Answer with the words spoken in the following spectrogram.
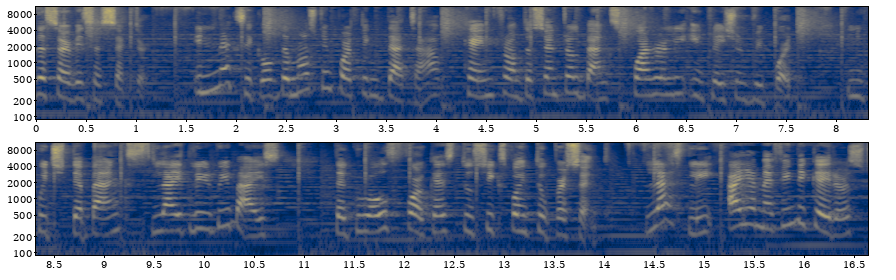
the services sector. In Mexico, the most important data came from the central bank's quarterly inflation report, in which the bank slightly revised the growth forecast to 6.2%. Lastly, IMF indicators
